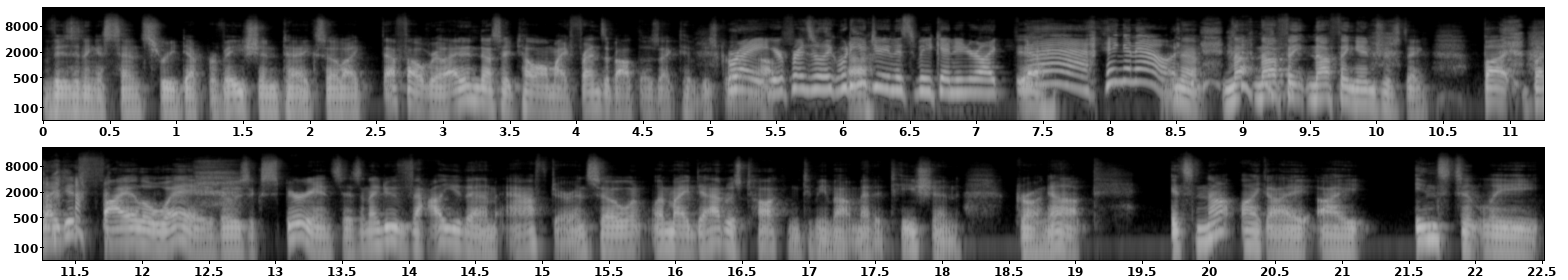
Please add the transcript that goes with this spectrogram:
visiting a sensory deprivation tank. So like that felt really. I didn't necessarily tell all my friends about those activities growing right. up. Your friends are like, "What are you uh, doing this weekend?" And you're like, "Yeah, hanging out." No, no, nothing, nothing interesting. But but I did file away those experiences, and I do value them after. And so when, when my dad was talking to me about meditation growing up, it's not like I I instantly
